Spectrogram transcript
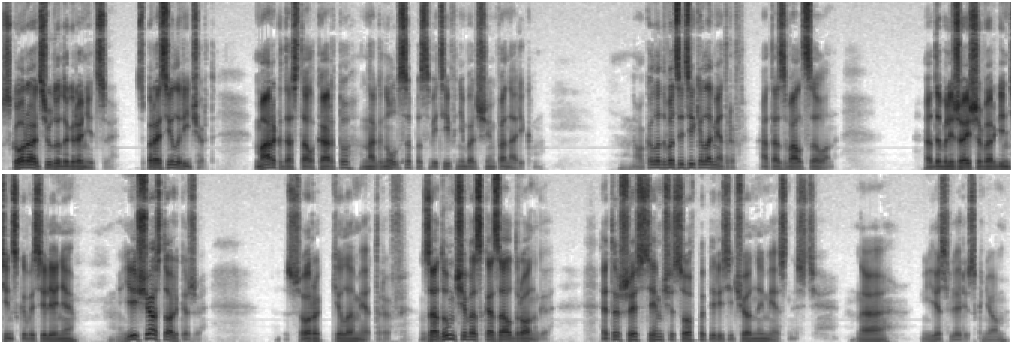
«Скоро отсюда до границы?» — спросил Ричард. Марк достал карту, нагнулся, посветив небольшим фонариком. «Около 20 километров», — отозвался он. А до ближайшего аргентинского селения? Еще столько же. Сорок километров. Задумчиво сказал Дронга. Это шесть-семь часов по пересеченной местности. А если рискнем?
